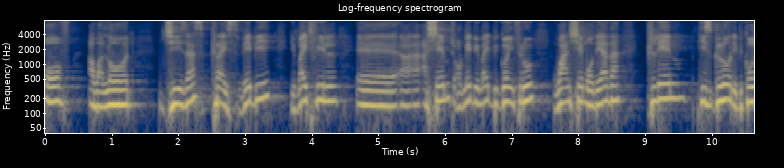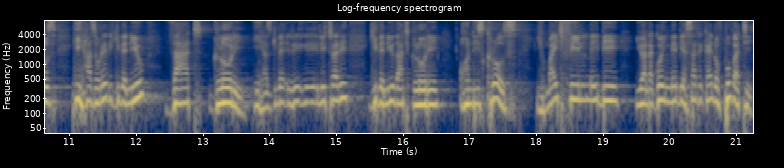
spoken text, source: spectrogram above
of our Lord Jesus Christ. Maybe you might feel uh, ashamed, or maybe you might be going through one shame or the other. Claim his glory because he has already given you that glory. He has given, literally given you that glory on his cross. You might feel maybe you're undergoing maybe a certain kind of poverty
